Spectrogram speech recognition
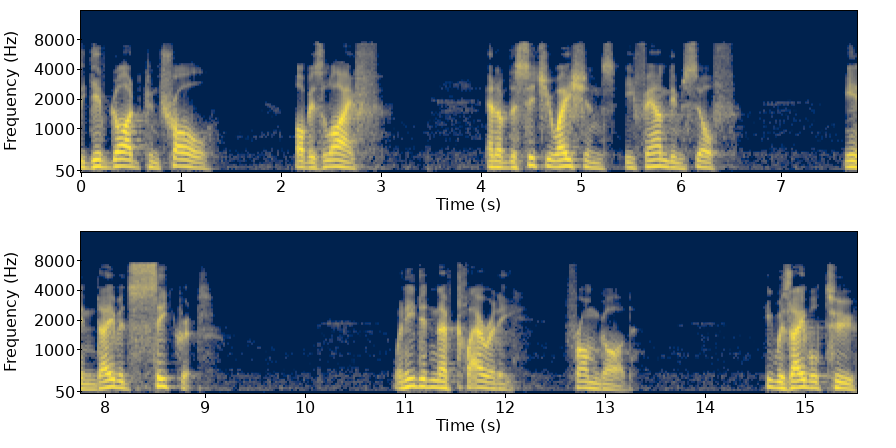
to give God control of his life and of the situations he found himself in. David's secret, when he didn't have clarity from God, he was able to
